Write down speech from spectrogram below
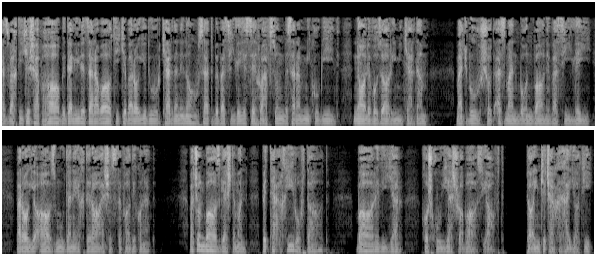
از وقتی که شبها به دلیل ضرباتی که برای دور کردن ناحوست به وسیله سحر و افسون به سرم میکوبید نال وزاری می‌کردم. مجبور شد از من به عنوان وسیله‌ای برای آزمودن اختراعش استفاده کند. و چون بازگشتمان به تأخیر افتاد بار دیگر خوشخوییش را باز یافت. تا اینکه چرخ خیاطی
